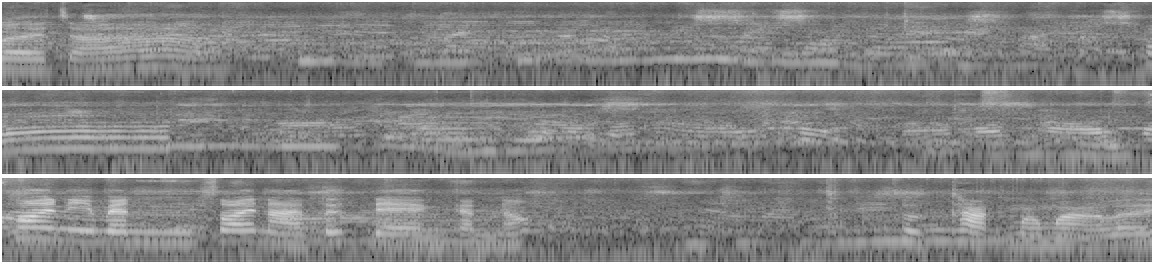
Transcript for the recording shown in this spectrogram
เลยจ้าป๊าดสร้อยนี้เป็นสร้อยหนาตึกแดงกันเนาะคึกคักมากๆเลย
